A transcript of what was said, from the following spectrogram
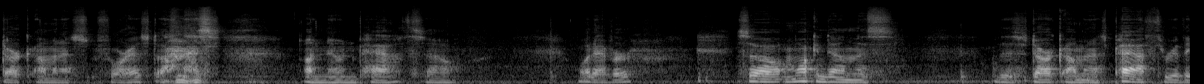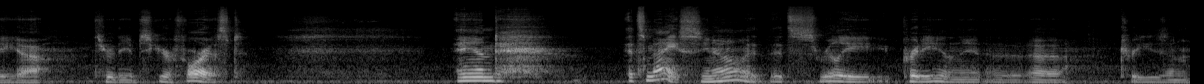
dark, ominous forest on this unknown path, so whatever. So I'm walking down this this dark, ominous path through the uh, through the obscure forest, and it's nice, you know. It, it's really pretty, and the uh, uh, trees and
